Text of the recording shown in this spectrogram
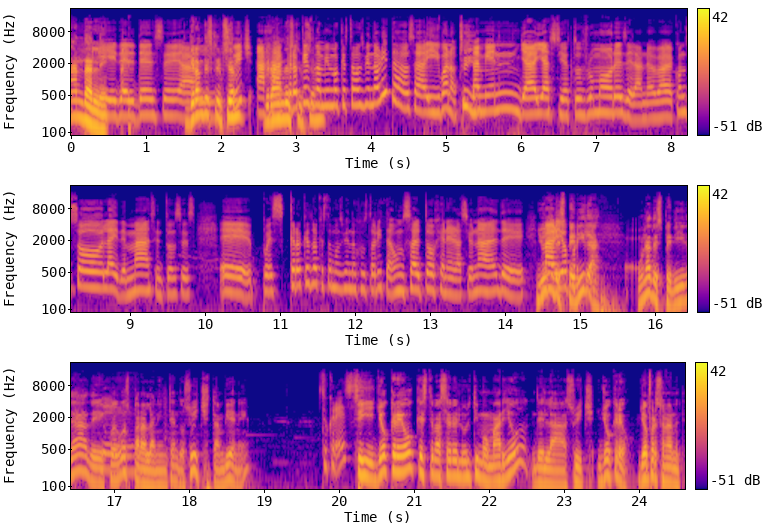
Ándale. y del DS al Gran descripción, Switch. Ajá, gran creo que es lo mismo que estamos viendo ahorita, o sea, y bueno, también ya hay ciertos rumores de la nueva consola y demás, entonces, eh, pues creo que es lo que estamos viendo justo ahorita, un salto generacional de y una Mario. despedida. porque- Una despedida de, de- juegos para la Nintendo Switch también, ¿eh? ¿Tú crees? Sí, yo creo que este va a ser el último Mario de la Switch. Yo creo, yo personalmente.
